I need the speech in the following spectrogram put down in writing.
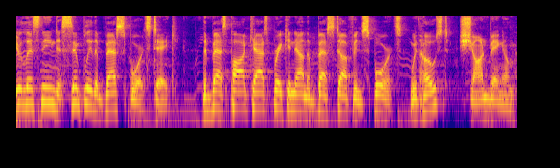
You're listening to Simply the Best Sports Take, the best podcast breaking down the best stuff in sports with host Sean Bingham.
